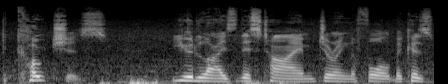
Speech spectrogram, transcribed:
the coaches utilize this time during the fall because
